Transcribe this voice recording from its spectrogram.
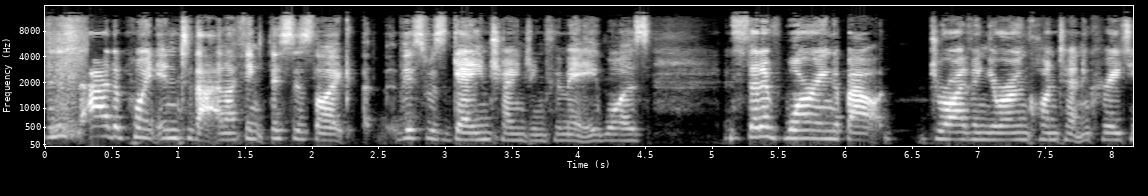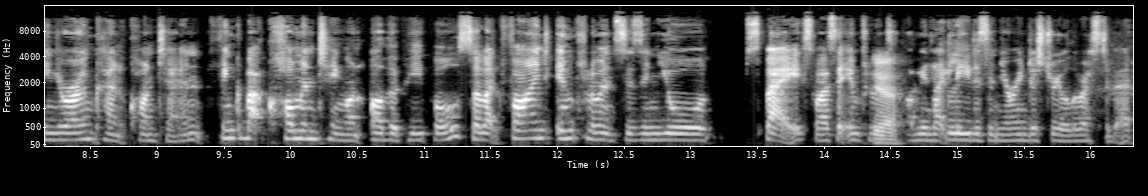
And just to add a point into that and i think this is like this was game changing for me was instead of worrying about driving your own content and creating your own kind of content think about commenting on other people. So like find influencers in your space. When i say influencers yeah. i mean like leaders in your industry or the rest of it.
